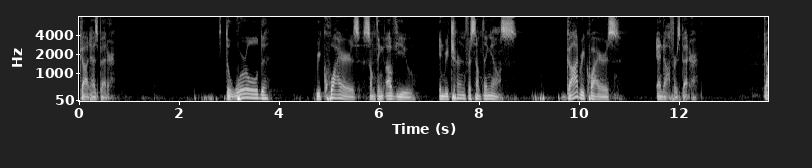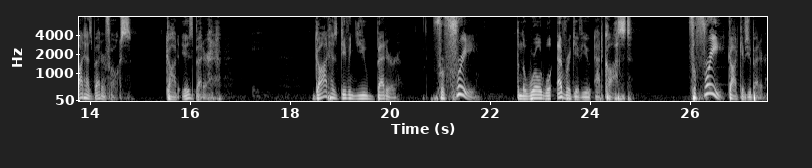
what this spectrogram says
God has better the world requires something of you in return for something else. God requires and offers better. God has better, folks. God is better. God has given you better for free than the world will ever give you at cost. For free, God gives you better.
